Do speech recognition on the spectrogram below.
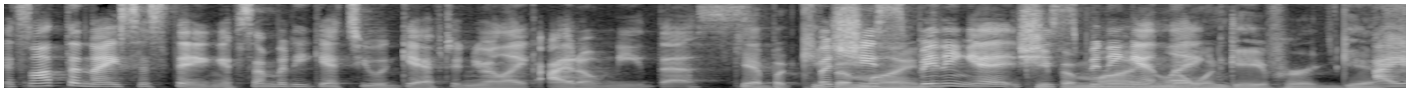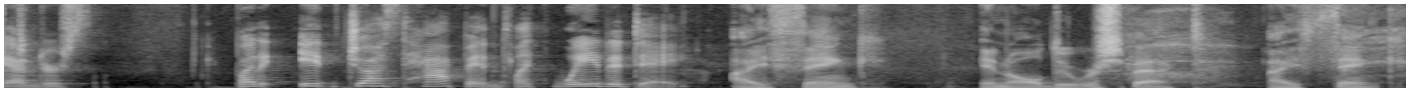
it's not the nicest thing if somebody gets you a gift and you're like, I don't need this. Yeah, but keep but in she's mind, spinning it. Keep She's in spinning mind, it like no one gave her a gift. I understand. But it just happened. Like, wait a day. I think, in all due respect, I think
